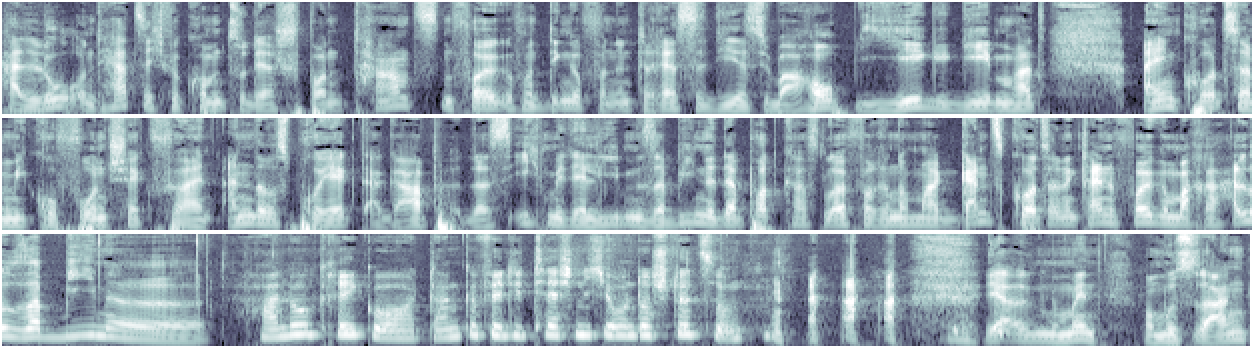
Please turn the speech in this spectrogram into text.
Hallo und herzlich willkommen zu der spontansten Folge von Dinge von Interesse, die es überhaupt je gegeben hat. Ein kurzer Mikrofoncheck für ein anderes Projekt ergab, dass ich mit der lieben Sabine, der Podcastläuferin, nochmal ganz kurz eine kleine Folge mache. Hallo Sabine! Hallo Gregor, danke für die technische Unterstützung. ja, Moment, man muss sagen,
